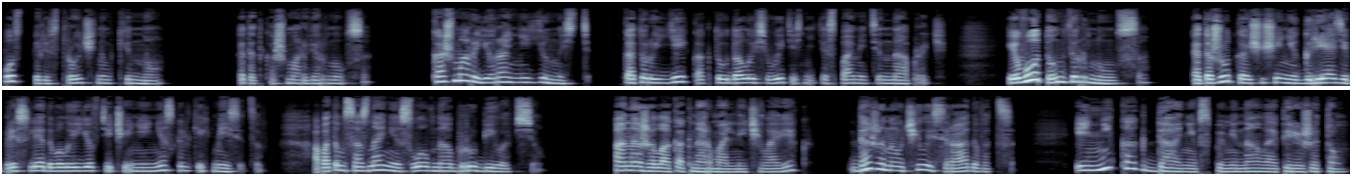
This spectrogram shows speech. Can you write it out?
постперестроечном кино этот кошмар вернулся. Кошмар ее ранней юности, который ей как-то удалось вытеснить из памяти напрочь. И вот он вернулся. Это жуткое ощущение грязи преследовало ее в течение нескольких месяцев, а потом сознание словно обрубило все. Она жила как нормальный человек, даже научилась радоваться и никогда не вспоминала о пережитом.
